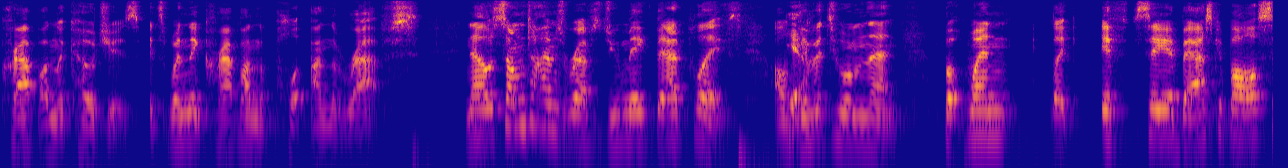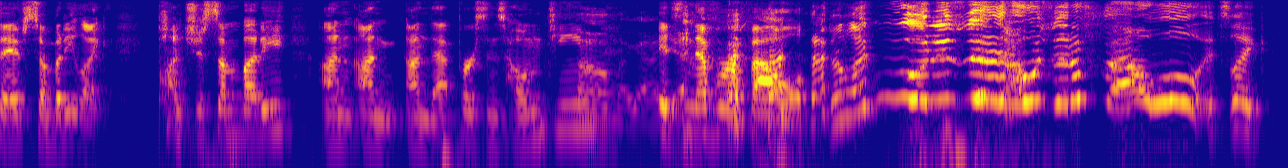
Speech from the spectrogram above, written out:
crap on the coaches. It's when they crap on the pl- on the refs. Now sometimes refs do make bad plays. I'll Yeah. give it to them then. But when like if say a basketball, say if somebody like punches somebody on on on that person's home team, Oh my god. it's yeah. never a foul. They're like, "What is that? How is that a foul?" It's like,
